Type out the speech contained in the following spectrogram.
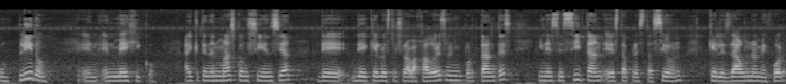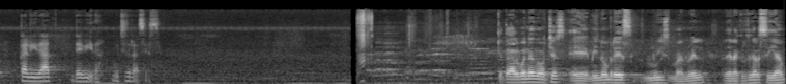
cumplido en, en, México. Hay que tener más conciencia de, de que nuestros trabajadores son importantes y necesitan esta prestación que les da una mejor calidad de vida. Muchas gracias. ¿Qué tal? Buenas noches. Eh, mi nombre es Luis Manuel de la Cruz García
